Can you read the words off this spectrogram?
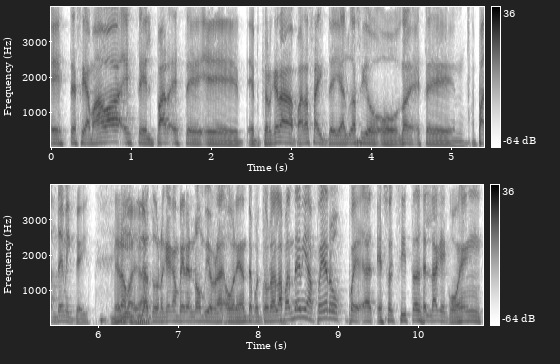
este se llamaba este el par, este eh, eh, creo que era Parasite Day, algo así, o, o, no, este Pandemic Day. Mira y para allá. le tuvieron que cambiar el nombre obra- obviamente por toda la pandemia, pero pues eh, eso existe, es verdad, que cogen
